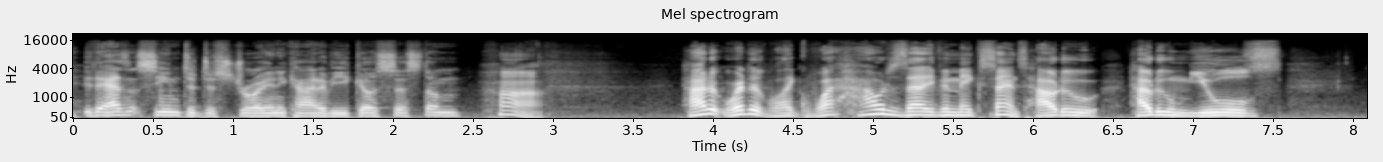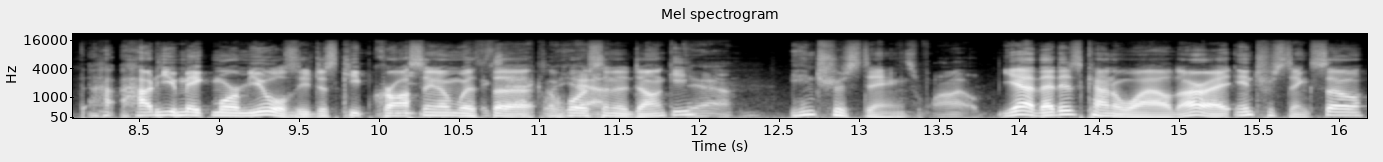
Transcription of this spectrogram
Seem, it hasn't seemed to destroy any kind of ecosystem. Huh. How do where did like what? How does that even make sense? How do how do mules? How do you make more mules? You just keep crossing them with uh, Exactly, a horse yeah. and a donkey. Yeah, Interesting. it's wild. Yeah, that is kind of wild. All right, interesting. So,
